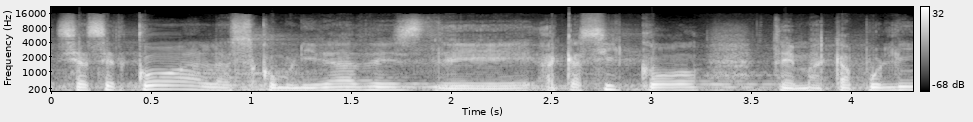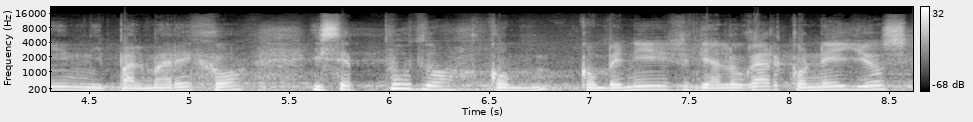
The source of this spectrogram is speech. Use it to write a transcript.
se acercó a las comunidades de Acacico, Temacapulín y Palmarejo y se pudo convenir, dialogar con ellos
